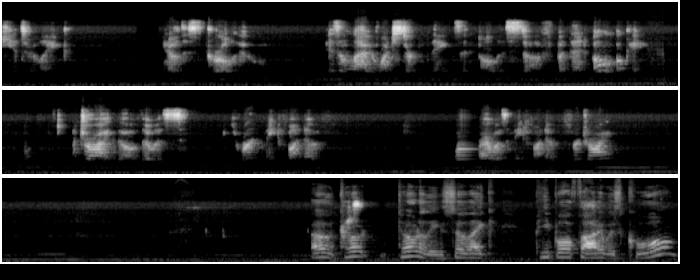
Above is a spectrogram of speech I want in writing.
kids are like, you know, this girl who isn't allowed to watch certain things and all this stuff. But then, oh, okay, if that was you weren't made fun of, or I wasn't made fun of for drawing. Oh, to- totally. So like people thought it was cool.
